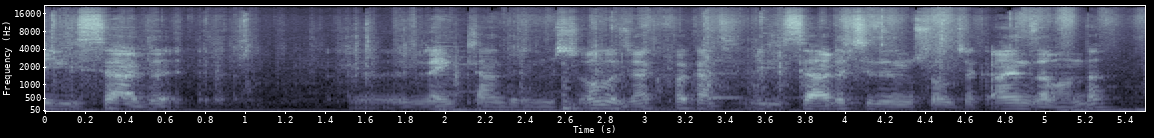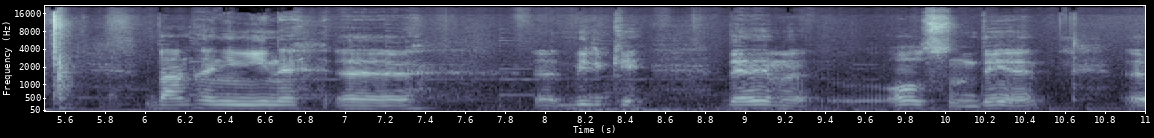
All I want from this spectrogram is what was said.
bilgisayarda e, renklendirilmiş olacak. Fakat bilgisayarda çizilmiş olacak aynı zamanda. Ben hani yine e, e, bir iki deneme olsun diye e,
